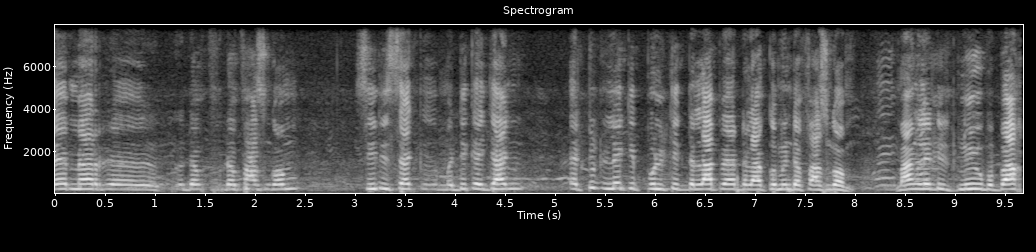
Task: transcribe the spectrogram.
les maires de de Fass Ngom Sidi Seck Madické Diagne et toute l'équipe politique de l'APR de la commune de Fass Ngom maa ngi leen di nuyu bu baax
